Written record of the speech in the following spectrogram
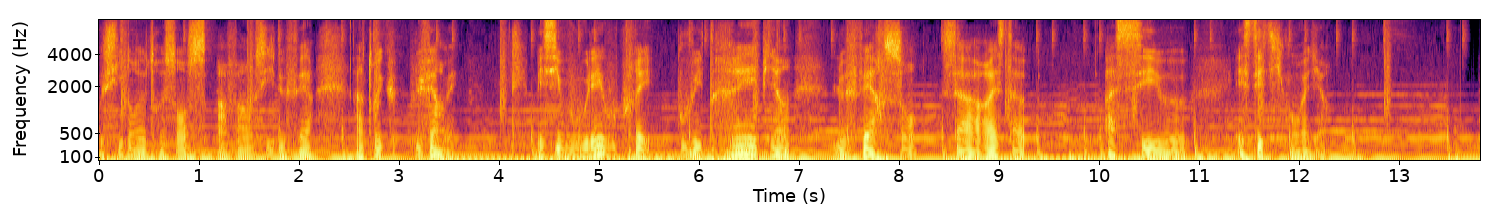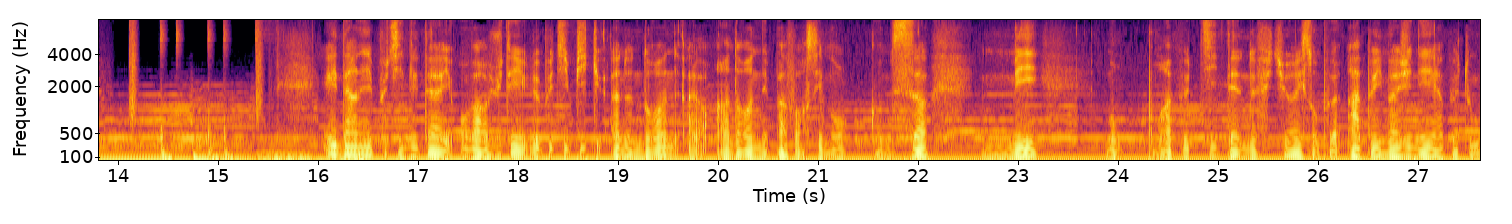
aussi dans l'autre sens afin aussi de faire un truc plus fermé. Mais si vous voulez, vous pouvez très bien le faire sans, ça reste assez euh, esthétique on va dire. Et dernier petit détail, on va rajouter le petit pic à notre drone. Alors un drone n'est pas forcément comme ça, mais bon, pour un petit thème de futuriste, on peut un peu imaginer un peu tout.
